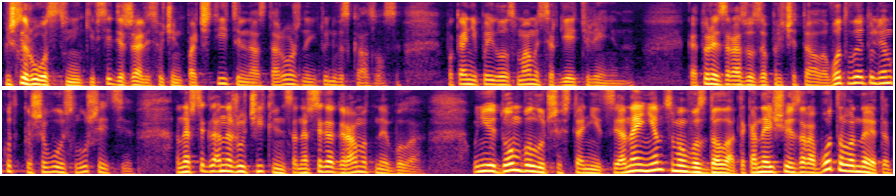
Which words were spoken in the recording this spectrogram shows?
Пришли родственники, все держались очень почтительно, осторожно, никто не высказывался. Пока не появилась мама Сергея Тюленина которая сразу запричитала. Вот вы эту Ленку кошевую слушаете. Она же, всегда, она же учительница, она же всегда грамотная была. У нее дом был лучше в станице, и она и немцам его сдала. Так она еще и заработала на этом.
